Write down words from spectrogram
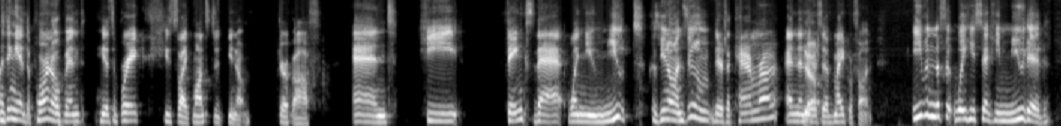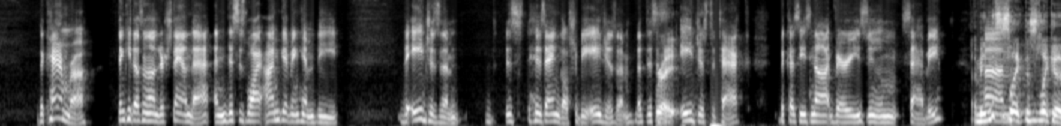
I think he had the porn opened. He has a break. He's like wants to, you know, jerk off, and he thinks that when you mute, because you know on Zoom there's a camera and then Yeah. there's a microphone. Even the f- way he said he muted the camera, I think he doesn't understand that, and this is why I'm giving him the the ageism is his angle should be ageism that this is an ageist attack because he's not very Zoom savvy. I mean, this is um, like this is like a,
